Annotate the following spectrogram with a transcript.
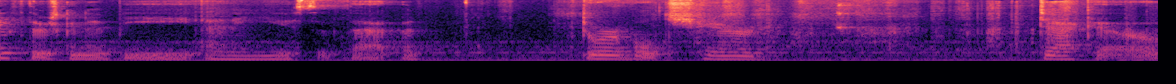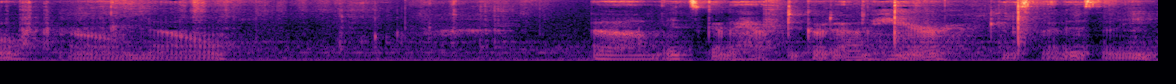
if there's going to be any use of that adorable chair deco, oh no, um, it's going to have to go down here because that is an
